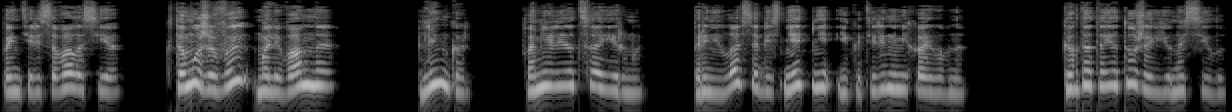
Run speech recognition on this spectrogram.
Поинтересовалась я. К тому же вы Маливанная. Лингард — фамилия отца Ирмы. Принялась объяснять мне Екатерина Михайловна. Когда-то я тоже ее носила.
